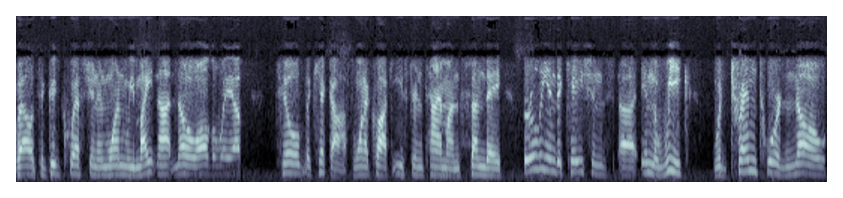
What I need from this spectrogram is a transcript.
Well, it's a good question and one we might not know all the way up till the kickoff, one o'clock Eastern time on Sunday. Early indications uh, in the week would trend toward no.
